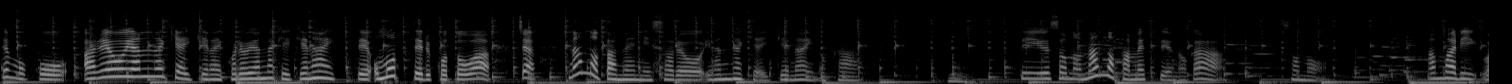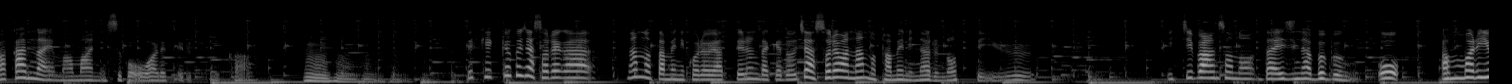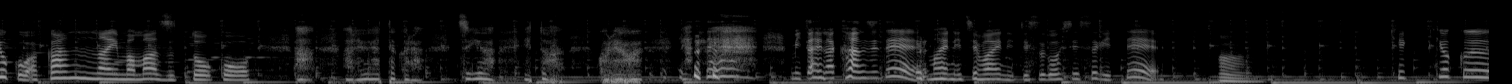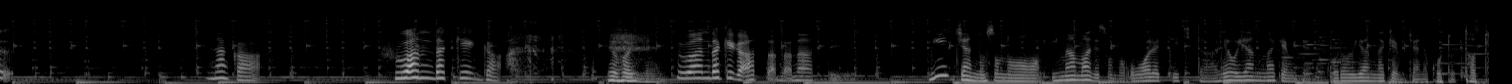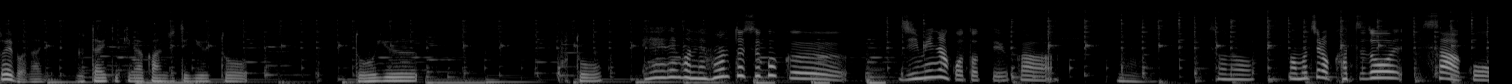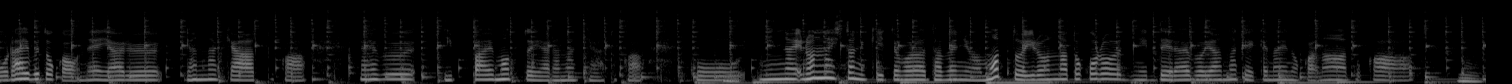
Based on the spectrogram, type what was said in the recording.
でもこうあれをやんなきゃいけないこれをやんなきゃいけないって思ってることはじゃあ何のためにそれをやんなきゃいけないのか？うんっていうその何のためっていうのがそのあんまり分かんないままにすごい追われてるっていうか。で結局じゃあそれが何のためにこれをやってるんだけどじゃあそれは何のためになるの？っていう一番その大事な部分をあんまりよく分かんないままずっとこうああれをやったから次はえっとこれをやって みたいな感じで毎日毎日過ごしすぎてうん。結局なんか不安だけが やばいね。不安だけがあったんだなっていうみーちゃんのその今までその追われてきたあれをやんなきゃみたいなこれをやんなきゃみたいなこと例えば何具体的な感じで言うとどういうこと？えー、でもねほんとすごく地味なことっていうかうん。その、まあ、もちろん活動さこうライブとかをねやるやんなきゃとかライブいっぱいもっとやらなきゃとかこうみんないろんな人に聞いてもらうためにはもっといろんなところにでライブをやんなきゃいけないのかなとかうん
